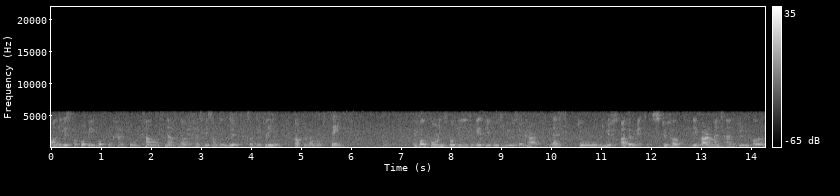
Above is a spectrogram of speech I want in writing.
only used for poor people who can't afford cars. No, no, it has to be something good, something clean, comfortable, safe. The whole point would be to get people to use their car less to use other methods to help the environment and to help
